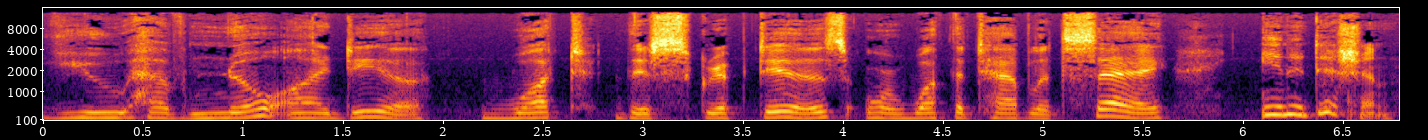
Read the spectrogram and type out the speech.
You have no idea what this script is or what the tablets say. In addition,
